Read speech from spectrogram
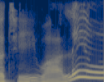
Sachi wa Leo.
